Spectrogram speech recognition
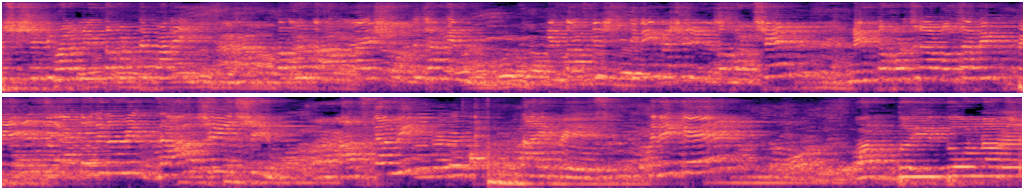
বেশি সেটি ভালো নৃত্য করতে পারে? তখন তো করতে কিন্তু স্ত্রী বেশি নৃত্য নৃত্য বলছে আমি পেয়েছি, এতদিন আমি যা চেয়েছি, আজকে আমি তাই পেয়েছি। তিনি কে? অদ্বৈত নারায়ণ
